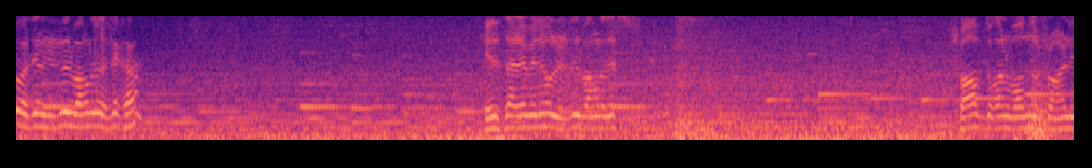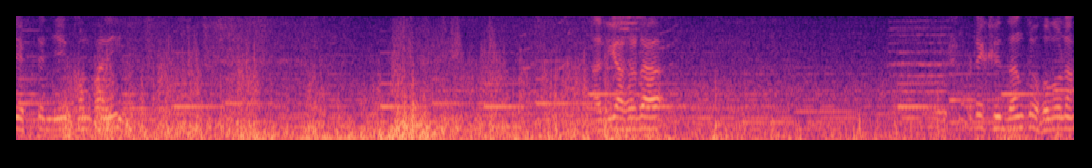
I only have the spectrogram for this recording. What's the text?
দেখতে পাচ্ছেন লিটল বাংলাদেশ লেখা হিলস রেভিনিউ লিটল বাংলাদেশ সব দোকান বন্ধ, সোনালি এক্সচেঞ্জিং কোম্পানি আজকে আসাটা সঠিক সিদ্ধান্ত হলো না।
